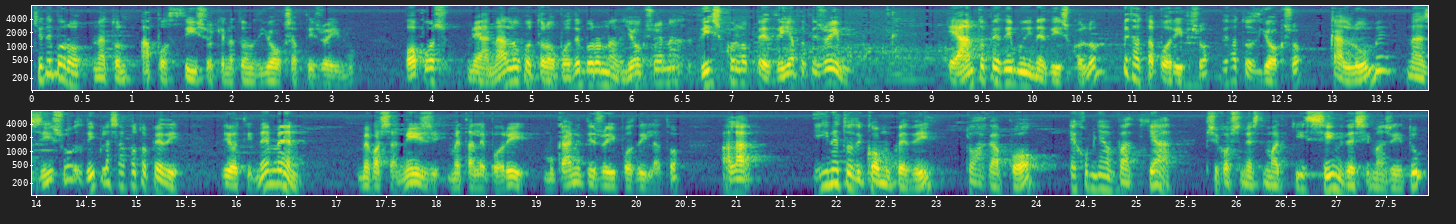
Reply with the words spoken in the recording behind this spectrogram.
και δεν μπορώ να τον αποθήσω και να τον διώξω από τη ζωή μου. Όπως με ανάλογο τρόπο δεν μπορώ να διώξω ένα δύσκολο παιδί από τη ζωή μου. Εάν το παιδί μου είναι δύσκολο, δεν θα το απορρίψω, δεν θα το διώξω, καλούμε να ζήσω δίπλα σε αυτό το παιδί. Διότι ναι μεν με βασανίζει, με ταλαιπωρεί, μου κάνει τη ζωή ποδήλατο, αλλά είναι το δικό μου παιδί, το αγαπώ, έχω μια βαθιά ψυχοσυναισθηματική σύνδεση μαζί του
